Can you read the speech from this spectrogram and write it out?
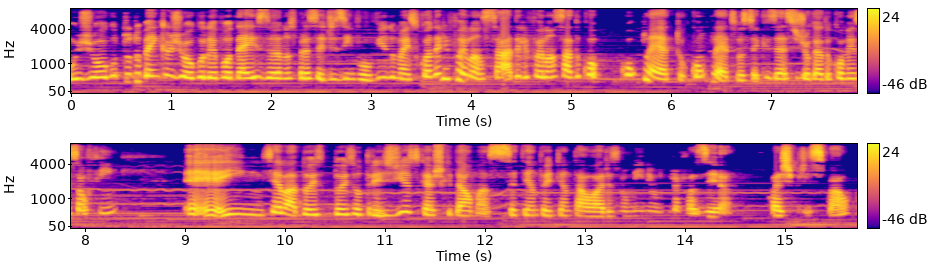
o jogo, tudo bem que o jogo levou 10 anos para ser desenvolvido, mas quando ele foi lançado, ele foi lançado co completo, completo. Se você quisesse jogar do começo ao fim, é, é, em, sei lá, dois, dois ou três dias, que acho que dá umas 70, 80 horas no mínimo para fazer a quest principal,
